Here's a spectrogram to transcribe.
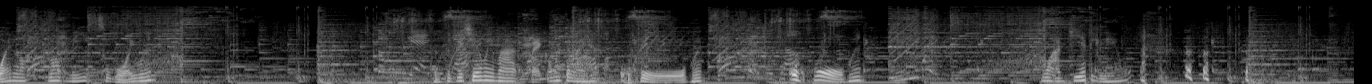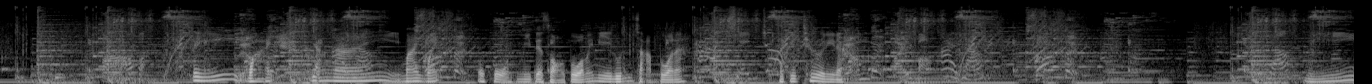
วยรอบรอบนี้สวยเว้ยถึงสเปเชียลไม่มาแต่ก็ไม่เป็นไรฮะโอ้โหเพื่อนโอ้โหเพื่อนหวานเจี๊ยบอีกแล้ว วายยังไงไม่ไหมโอ้โห มีแต่ 2 ตัวไม่มีลุ้น 3 ตัวนะสเก็ตเชอร์นี่นะนี่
